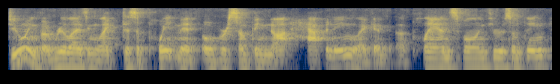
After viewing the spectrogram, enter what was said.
doing but realizing like disappointment over something not happening like a, a plans falling through or something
